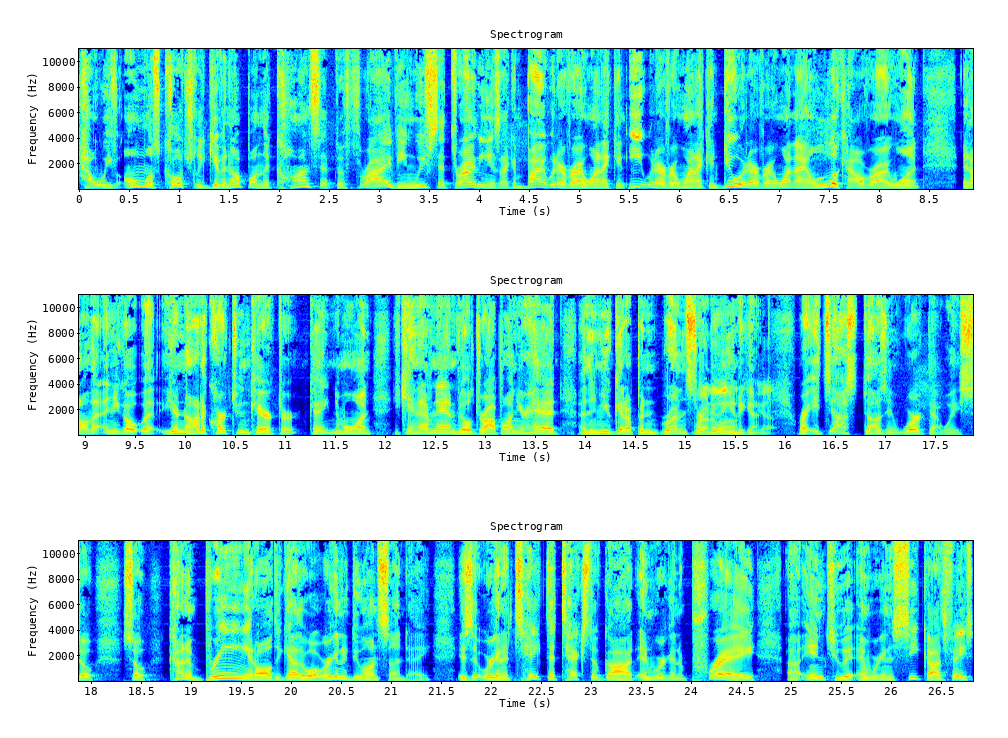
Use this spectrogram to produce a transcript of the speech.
how we've almost culturally given up on the concept of thriving. We've said thriving is I can buy whatever I want, I can eat whatever I want, I can do whatever I want, I'll look however I want, and all that. And you go, "Uh, you're not a cartoon character, okay? Number one, you can't have an anvil drop on your head and then you get up and run and start Run doing along, it again, yeah. right? It just doesn't work that way. So, so kind of bringing it all together. What we're going to do on Sunday is that we're going to take the text of God and we're going to pray uh, into it, and we're going to seek God's face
